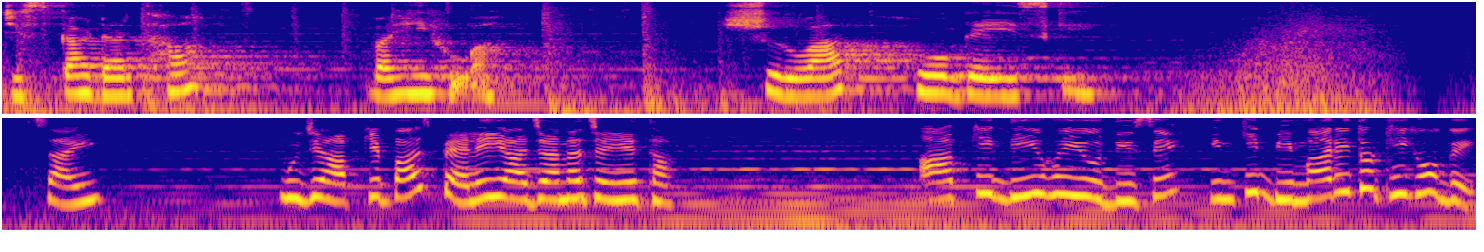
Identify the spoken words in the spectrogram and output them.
जिसका डर था, वही हुआ। शुरुआत हो गई इसकी। साई, मुझे आपके पास पहले ही आ जाना चाहिए था। आपकी दी हुई उदी से इनकी बीमारी तो ठीक हो गई,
